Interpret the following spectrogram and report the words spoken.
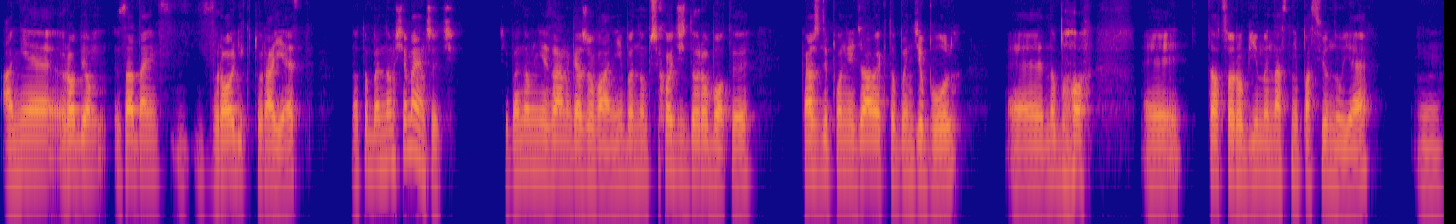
a nie robią zadań w, w roli, która jest, no to będą się męczyć. Czy będą niezaangażowani, będą przychodzić do roboty. Każdy poniedziałek to będzie ból, e, no bo e, to, co robimy, nas nie pasjonuje. Mm.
